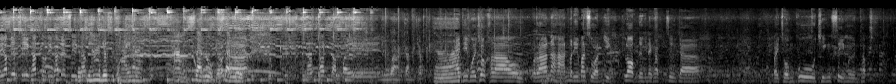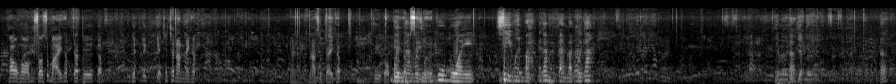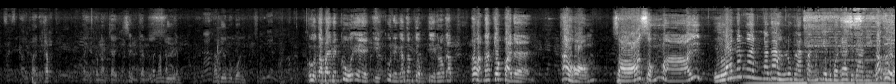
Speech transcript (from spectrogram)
ดีครับเอฟซีครับ สวัสดีครับเอฟซียคกรับ ที่ห้ายกสุดท้ายนะอ้าวสรุปเดี๋ยวสจะรุปนำท่านกลับไปไม่ว่ากันครับ ครัเวบทีมวยชั่วคราวร้านอาหารมณีบ้านสวนอีกรอบหนึ่งนะครับ ซึ่งจะไปชมคู่ชิง 40,000ครับข้าวหอมสอสมัยครับจะเจอกับเพชรเล็กเกียรติชัชนันนะครับอ่าน่าสนใจครับคู่ต่อไปเดินครัทางบมาถึง40,000 กู้มวย 40,000 บาทนะครับแฟนๆบัตรมวยค่ะ เตรียมเลยครับเตรียมเลยฮะไปเลยครับให้กำลังใจซึ่งกันและน้ำยืนน้ำยืนอุบลคู่ต่อไปเป็นคู่เอกอีกคู่หนึ่งครับท่านผู้ชมที่เคารพครับ ระหว่างนักยกฝ่ายแดง ข้าวหอมสอสมหมาย และน้ำเงินนะคะลูกหลานฝั่งน้ำเย็นอุบลราชธานีเขาคือ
